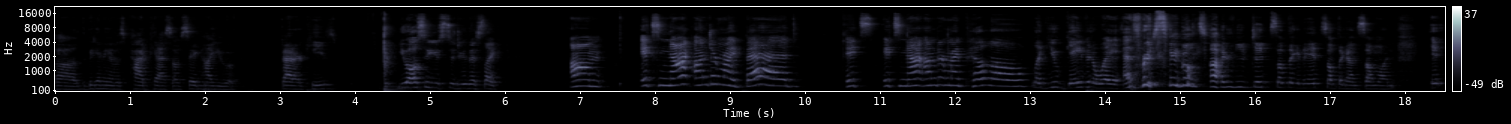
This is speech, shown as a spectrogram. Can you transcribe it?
uh, the beginning of this podcast, I was saying how you got our keys. You also used to do this, like, um, it's not under my bed. It's it's not under my pillow. Like you gave it away every single time you did something and hit something on someone. It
